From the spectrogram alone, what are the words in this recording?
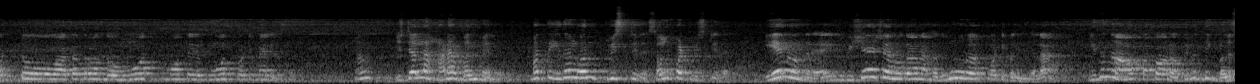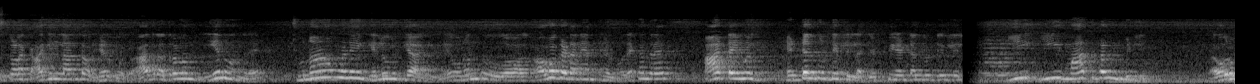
ಒಟ್ಟು ಹತ್ತತ್ರ ಒಂದು ಮೂವತ್ತು, ಮೂವತ್ತೈದು, ಮೂವತ್ತು ಕೋಟಿ ಮೇಲೆ ಇತ್ತು? ಇಷ್ಟೆಲ್ಲ ಹಣ ಬಂದ ಮೇಲೆ ಮತ್ತು ಇದರಲ್ಲಿ ಒಂದು ಟ್ವಿಸ್ಟ್ ಇದೆ, ಸ್ವಲ್ಪ ಟ್ವಿಸ್ಟ್ ಇದೆ. ಏನು ಅಂದರೆ, ಈ ವಿಶೇಷ ಅನುದಾನ ಹದಿಮೂರು ಕೋಟಿ ಬಂದಿದೆಯಲ್ಲ, ಇದನ್ನು ಪಾಪ ಅವ್ರ ಅಭಿವೃದ್ಧಿಗೆ ಬಳಸ್ಕೊಳ್ಳೋಕ್ಕಾಗಿಲ್ಲ ಅಂತ ಅವ್ರು ಹೇಳ್ಬೋದು. ಆದರೆ ಅದರಲ್ಲೊಂದು ಏನು ಅಂದರೆ, ಚುನಾವಣೆ ಗೆಲುವಿಗೆ ಆಗಿದೆ ಅವರೊಂದು ಅವಘಡನೆ ಅಂತ ಹೇಳ್ಬೋದು. ಯಾಕಂದರೆ ಆ ಟೈಮಲ್ಲಿ ಹೆಡ್ಡಲ್ಲಿ ದುಡ್ಡಿರಲಿಲ್ಲ ಜೆಡ್ ಪಿ ಹೆಡ್ಡಲ್ಲಿ ದುಡ್ಡಿರಲಿಲ್ಲ. ಈ ಈ ಮಾತುಗಳನ್ನು ಬಿಡಲಿ. ಅವರು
